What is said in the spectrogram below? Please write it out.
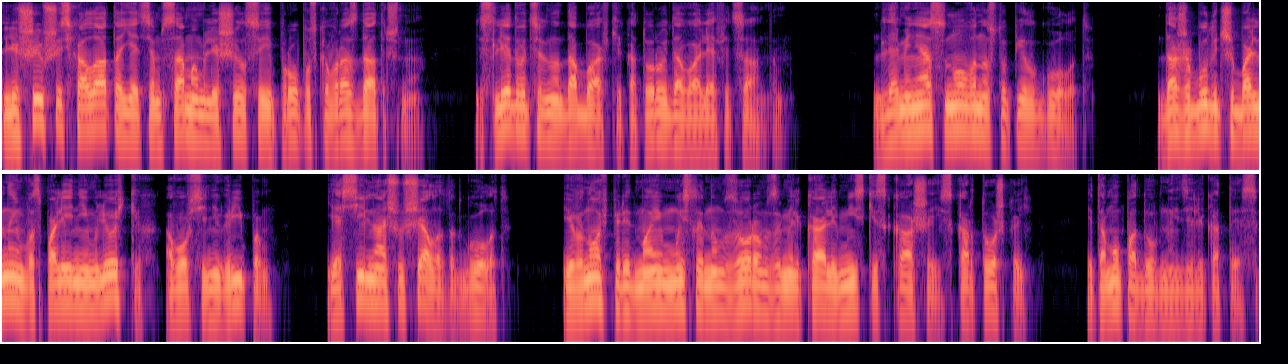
Лишившись халата, я тем самым лишился и пропуска в раздаточную, и, следовательно, добавки, которую давали официантам. Для меня снова наступил голод. Даже будучи больным воспалением легких, а вовсе не гриппом, я сильно ощущал этот голод. И вновь перед моим мысленным взором замелькали миски с кашей, с картошкой и тому подобные деликатесы.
